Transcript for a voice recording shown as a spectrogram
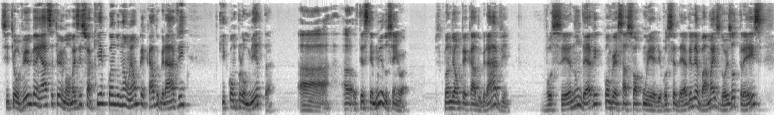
Se te ouvir, ganhasse teu irmão. Mas isso aqui é quando não é um pecado grave que comprometa a, a, o testemunho do Senhor. Quando é um pecado grave, você não deve conversar só com ele, você deve levar mais dois ou três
